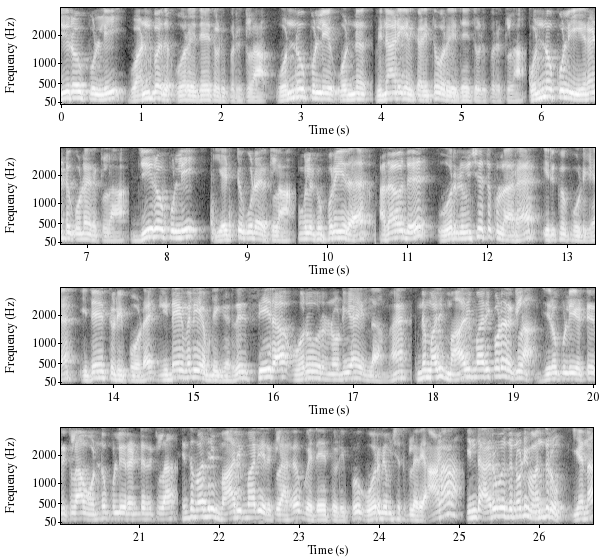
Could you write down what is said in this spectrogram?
ஜீரோ புள்ளி ஒன்பது ஒரு இதய துடிப்பு இருக்கலாம். ஒன்னு புள்ளி ஒன்னு வினாடிகள் கழித்து ஒரு இதய துடிப்பு இருக்கலாம். ஒன்னு புள்ளி இரண்டு கூட இருக்கலாம். ஜீரோ புள்ளி எட்டு கூட இருக்கலாம். உங்களுக்கு புரியுத? அதாவது ஒரு நிமிஷத்துக்குள்ளார இருக்கக்கூடிய இதய துடிப்போட இடைவெளி அப்படிங்கிறது சீரா ஒரு ஒரு நொடியா இல்லாம இந்த மாதிரி மாறி மாறி கூட இருக்கலாம். ஜீரோ புள்ளி எட்டு இருக்கலாம் ஒன்னு புள்ளி ரெண்டு இருக்கலாம். இந்த மாதிரி மாறி மாறி இருக்கலாங்க இதய துடிப்பு ஒரு நிமிஷத்துக்குள்ள ஆனா இந்த அறுபது நொடி வந்துரும். ஏன்னா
